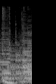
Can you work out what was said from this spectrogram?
Bye.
